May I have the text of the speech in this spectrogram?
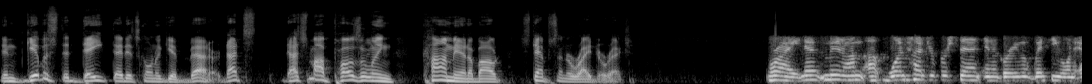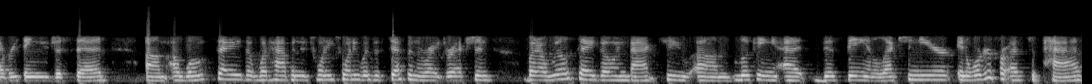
then give us the date that it's going to get better. That's that's my puzzling comment about steps in the right direction. Right. No, Moon, I'm uh, 100% in agreement with you on everything you just said. Um, I won't say that what happened in 2020 was a step in the right direction, but I will say, going back to um, looking at this being an election year, in order for us to pass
